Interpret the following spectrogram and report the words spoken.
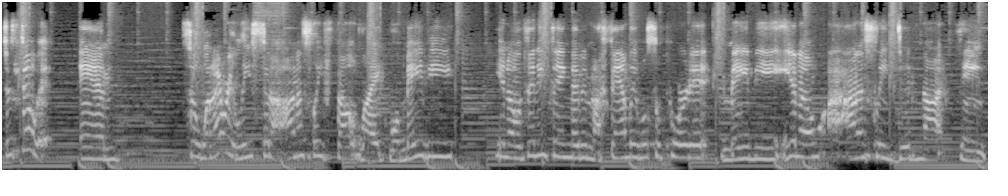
just do it. And so when I released it, I honestly felt like, well, maybe you know, if anything, maybe my family will support it. Maybe, you know, I honestly did not think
